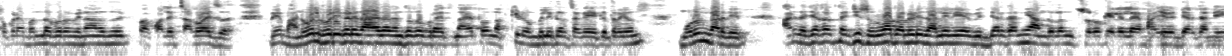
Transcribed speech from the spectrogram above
तुकड्या बंद करून विना कॉलेज चालवायचं. म्हणजे भांडवलखोरीकडे जायचा त्यांचा जो प्रयत्न आहे तो नक्की डोंबिवलीकर सगळे एकत्र येऊन मोडून काढतील. आणि त्याच्याकरता त्याची सुरुवात ऑलरेडी झालेली आहे. विद्यार्थ्यांनी आंदोलन सुरू केलेलं आहे. माझ्या विद्यार्थ्यांनी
